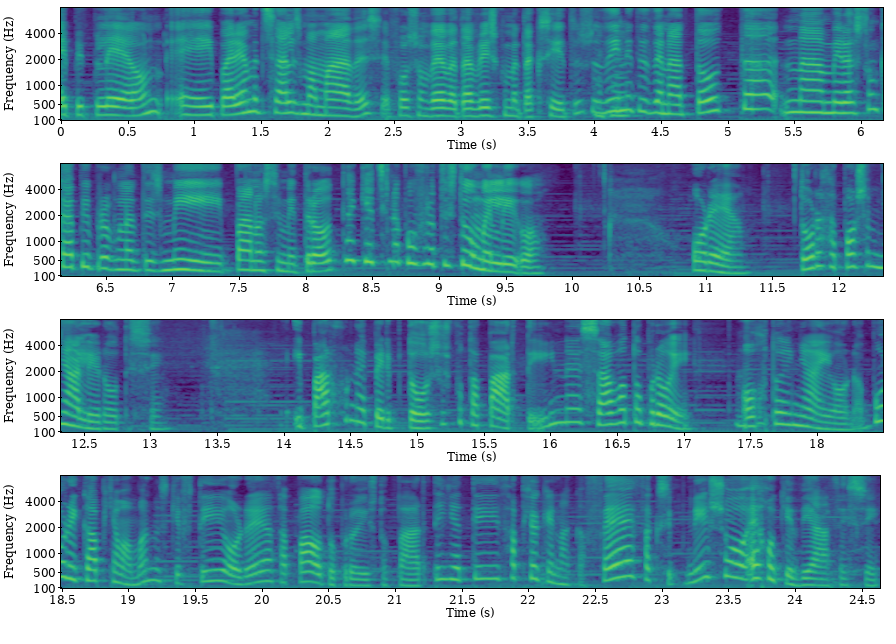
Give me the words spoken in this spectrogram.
Επιπλέον, ε, η παρέα με τις άλλες μαμάδες, εφόσον βέβαια τα βρίσκουν μεταξύ τους, δίνει τη δυνατότητα να μοιραστούν κάποιοι προβληματισμοί πάνω στη μητρότητα και έτσι να αποφροντιστούμε λίγο. Ωραία. Τώρα θα πάω σε μια άλλη ερώτηση. Υπάρχουν περιπτώσεις που τα πάρτι είναι Σάββατο πρωί. 8-9 η ώρα. Μπορεί κάποια μαμά να σκεφτεί: Ωραία, θα πάω το πρωί στο πάρτι, γιατί θα πιω και ένα καφέ, θα ξυπνήσω, έχω και διάθεση.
